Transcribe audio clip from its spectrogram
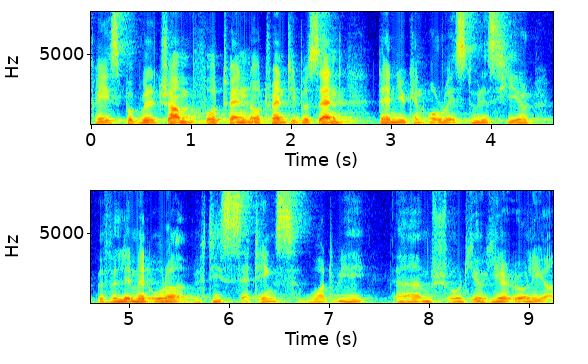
Facebook will jump for 10 or 20 percent, then you can always do this here with a limit order with these settings what we showed you here earlier.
